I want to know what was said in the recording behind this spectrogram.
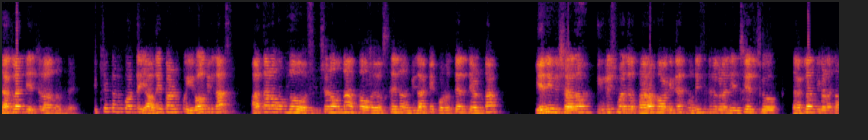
ದಾಖಲಾತಿ ಹೆಚ್ಚಳ ಆದಂದ್ರೆ ಶಿಕ್ಷಕರ ಕೊರತೆ ಯಾವುದೇ ಕಾರಣಕ್ಕೂ ಇರೋದಿಲ್ಲ. ಆ ತರ ಒಂದು ಶಿಕ್ಷಣವನ್ನ ಅಥವಾ ವ್ಯವಸ್ಥೆಯನ್ನ ಇಲಾಖೆ ಕೊಡುತ್ತೆ ಅಂತ ಹೇಳ್ತಾ ಏನೇನು ಶಾಲಾ, ಇಂಗ್ಲಿಷ್ ಮಾಧ್ಯಮ ಪ್ರಾರಂಭ ಆಗಿದೆ ಮುಂದಿನ ದಿನಗಳಲ್ಲಿ ಹೆಚ್ಚು ಹೆಚ್ಚು ದಾಖಲಾತಿಗಳನ್ನ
